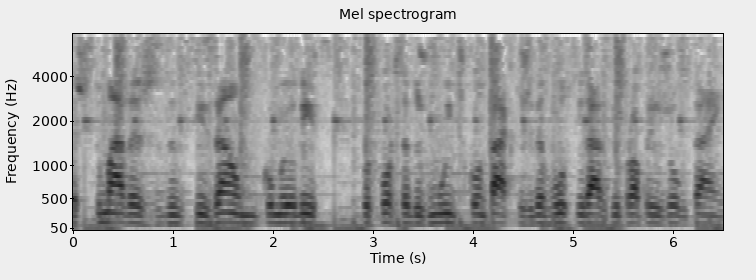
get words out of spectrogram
As tomadas de decisão, como eu disse, por força dos muitos contactos e da velocidade que o próprio jogo tem,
